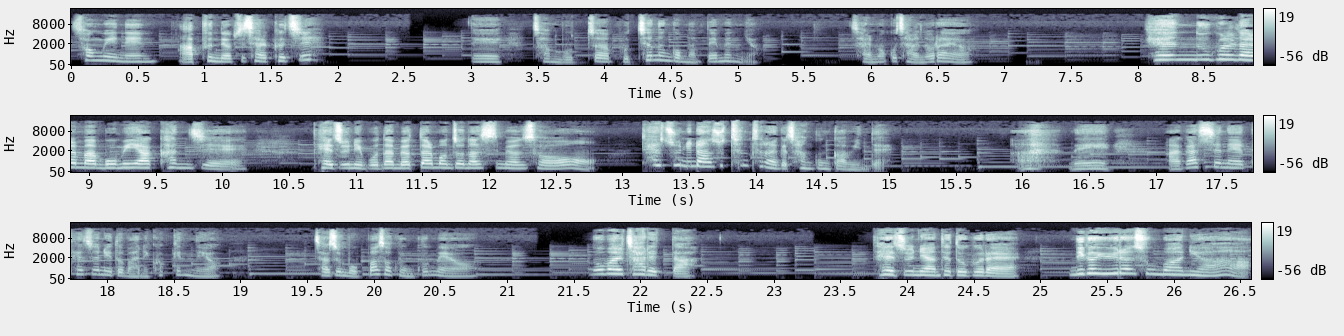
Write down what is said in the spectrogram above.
성민은 아픈 데 없이 잘 크지? 네, 잠 못 자 보채는 것만 빼면요. 잘 먹고 잘 놀아요. 걘 누굴 닮아 몸이 약한지. 태준이보다 몇 달 먼저 났으면서 태준이랑 수 튼튼하게 장군감인데. 아, 네. 아가씨네 태준이도 많이 컸겠네요. 자주 못 봐서 궁금해요. 너 말 잘했다. 태준이한테도 그래. 네가 유일한 숙모 아니야.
